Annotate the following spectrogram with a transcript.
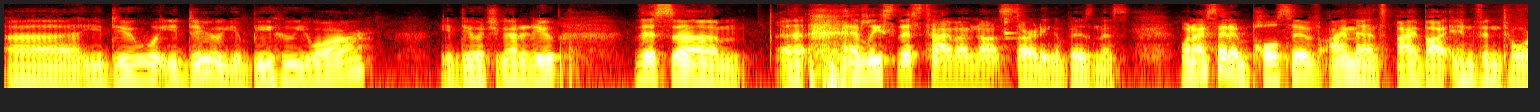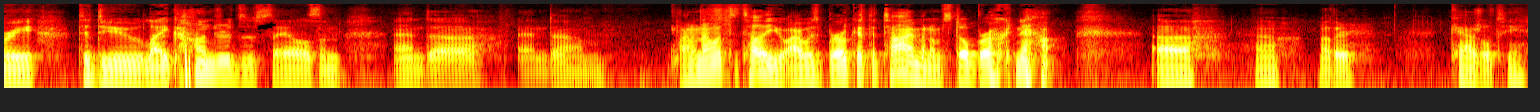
uh, you do what you do. You be who you are. You do what you got to do. This um, uh, at least this time I'm not starting a business. When I said impulsive, I meant I bought inventory to do like hundreds of sales and and uh, and um, I don't know what to tell you. I was broke at the time and I'm still broke now. Uh, oh, another casualty.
